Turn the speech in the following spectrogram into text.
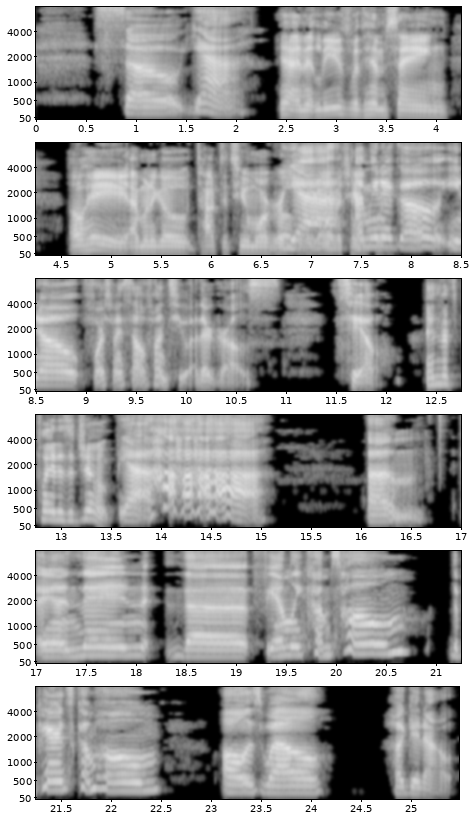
so yeah Yeah, and it leaves with him saying, "Oh, hey, I'm gonna go talk to two more girls. I I yeah have a chance." i'm gonna with." go you know force myself on two other girls too and that's played as a joke. yeah ha ha ha ha um and then the family comes home the parents come home all is well hug it out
